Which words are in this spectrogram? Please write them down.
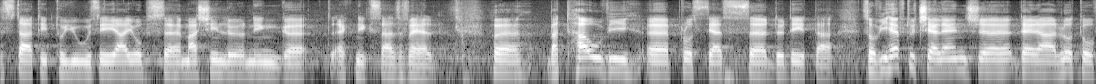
started to use AIOps machine learning techniques as well. Uh, but how we uh, process uh, the data. So we have to challenge, uh, there are a lot of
